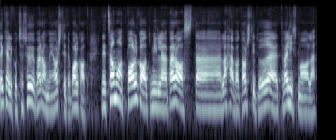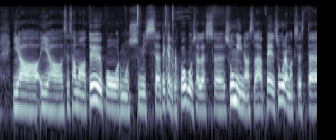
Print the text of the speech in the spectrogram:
tegelikult see sööb ära meie arstide palgad. Needsamad palgad, mille pärast äh, lähevad arstid või õed välismaale ja, ja seesama töökoormus, mis tegelikult kogu selles äh, suminas läheb veel suuremaks, sest äh,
